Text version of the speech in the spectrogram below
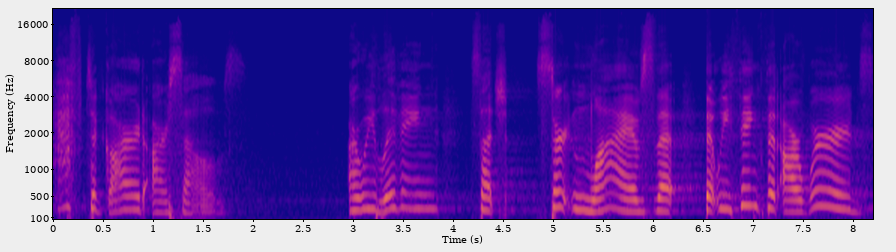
have to guard ourselves are we living such certain lives that, that we think that our words,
